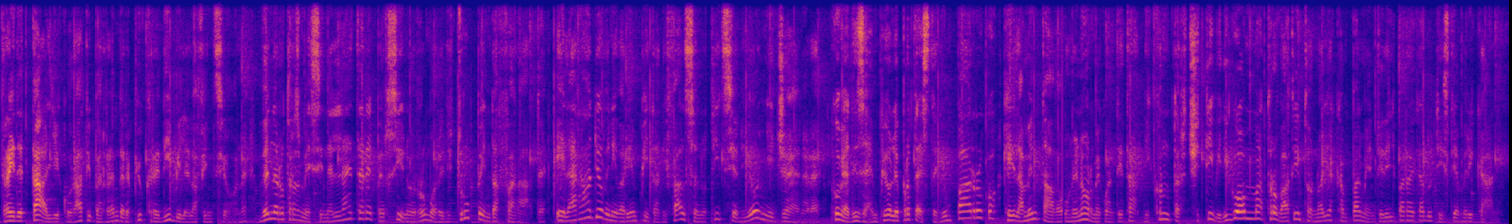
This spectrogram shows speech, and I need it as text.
Tra i dettagli curati per rendere più credibile la finzione, vennero trasmessi nell'etere persino il rumore di truppe indaffarate e la radio veniva riempita di false notizie di ogni genere, come ad esempio le proteste di un parroco che lamentava un'enorme quantità di contraccettivi di gomma trovati intorno agli accampamenti degli paracadutisti americani.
